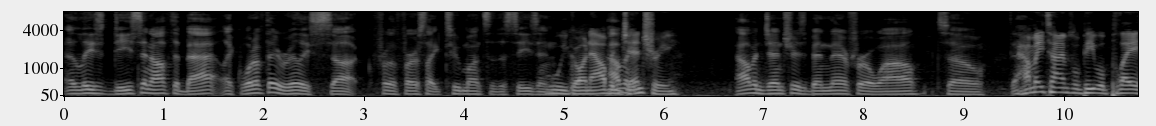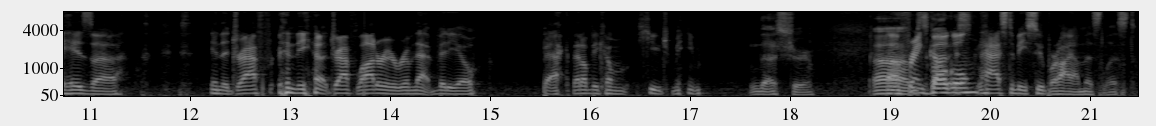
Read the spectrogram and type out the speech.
at least decent off the bat, like what if they really suck for the first like two months of the season? We going Alvin, Alvin- Gentry. Alvin Gentry's been there for a while, so How many times will people play his uh in the draft in the uh, draft lottery room that video back? That'll become a huge meme. that's true. Uh, Um, Frank Scott- Vogel has to be super high on this list.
